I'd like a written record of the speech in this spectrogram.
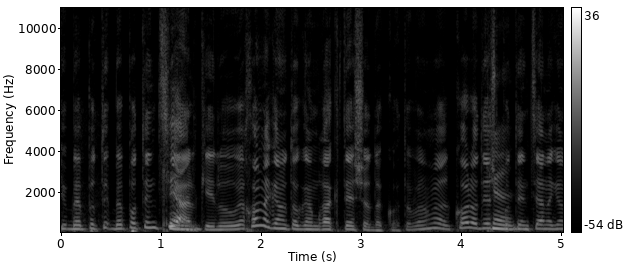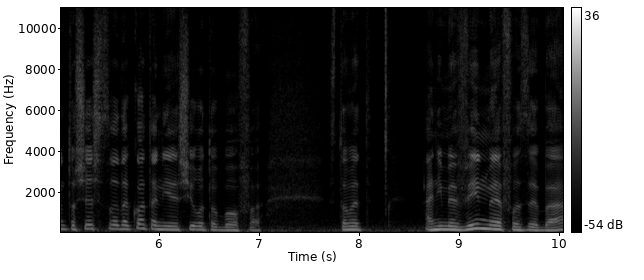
בפוט... בפוטנציאל, כן. כאילו, הוא יכול לנגן אותו גם רק תשע דקות, אבל אני אומר, כל עוד יש כן. פוטנציאל לנגן אותו 16 דקות, אני אשאיר אותו בהופעה. זאת אומרת, אני מבין מאיפה זה בא,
